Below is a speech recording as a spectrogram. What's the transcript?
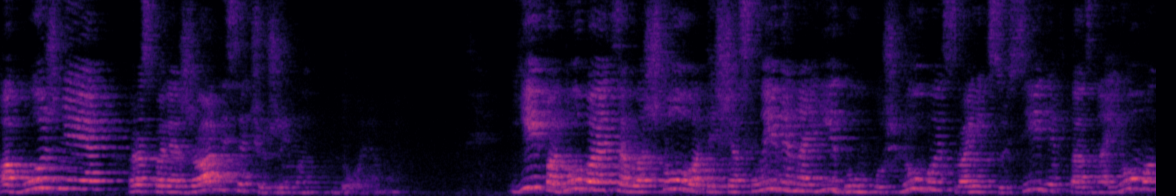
обожнює розпоряджатися чужими долями. Їй подобається влаштовувати щасливі на її думку шлюби своїх сусідів та знайомих,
